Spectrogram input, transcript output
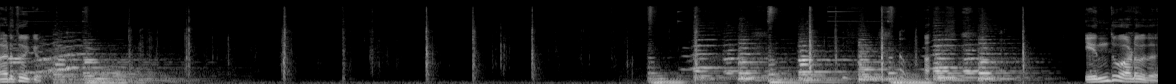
അടുത്ത് വയ്ക്കൂ. എന്തുവാടോ ഇത്?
